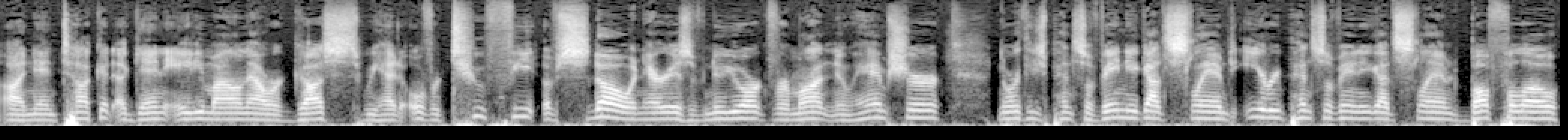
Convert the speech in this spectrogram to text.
Uh, Nantucket, again, 80 mile an hour gusts. We had over two feet of snow in areas of New York, Vermont, New Hampshire. Northeast Pennsylvania got slammed. Erie, Pennsylvania got slammed. Buffalo.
